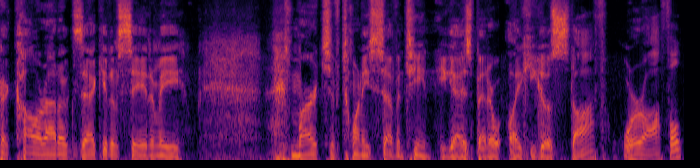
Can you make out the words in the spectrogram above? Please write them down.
a Colorado executive saying to me, March of 2017, you guys better, like, he goes, Stoff, we're awful,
